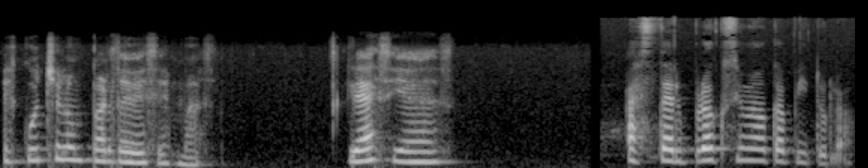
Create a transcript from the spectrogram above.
escúchelo un par de veces más. Gracias. Hasta el próximo capítulo.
